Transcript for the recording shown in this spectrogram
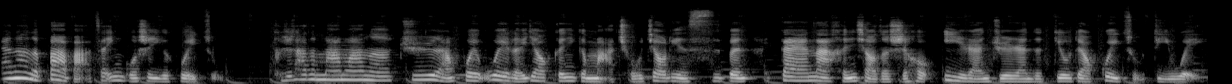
戴安娜的爸爸在英国是一个贵族。可是她的妈妈呢，居然会为了要跟一个马球教练私奔，戴安娜很小的时候毅然决然的丢掉贵族地位。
